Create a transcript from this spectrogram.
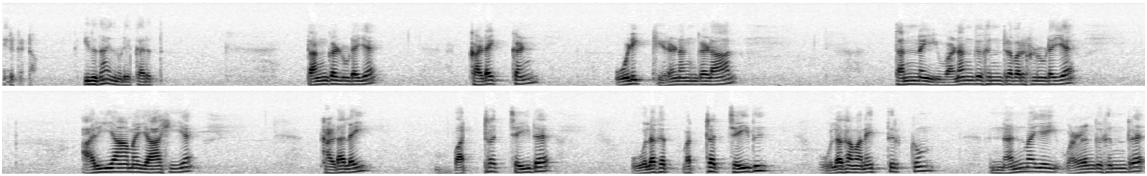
இருக்கட்டும். இதுதான் இதனுடைய கருத்து. தங்களுடைய கடைக்கண் ஒளிக்கிரணங்களால் தன்னை வணங்குகின்றவர்களுடைய அறியாமையாகிய கடலை வற்றச் செய்த உலக வற்றச் செய்து உலகமனைத்திற்கும் நன்மையை வழங்குகின்ற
